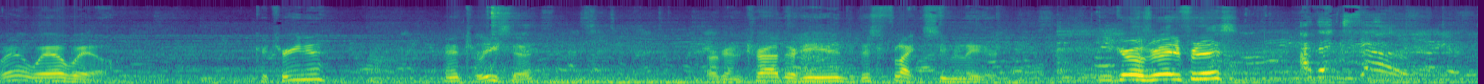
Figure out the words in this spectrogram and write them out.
Well, well, well. Katrina and Teresa are going to try their hand at this flight simulator. You girls ready for this? I think so.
